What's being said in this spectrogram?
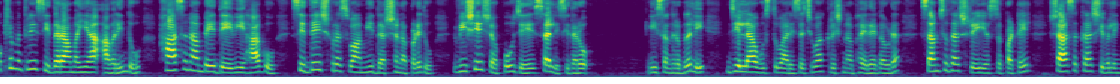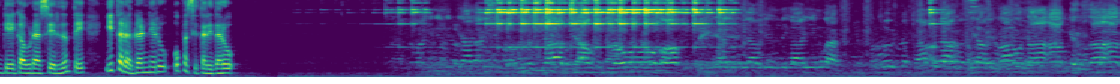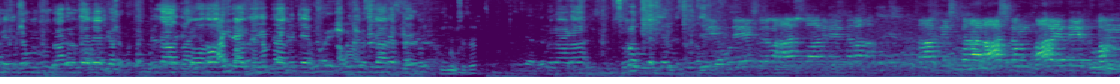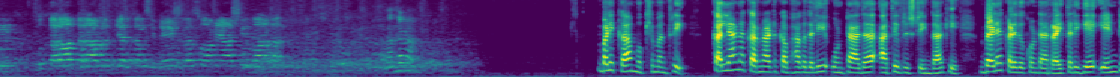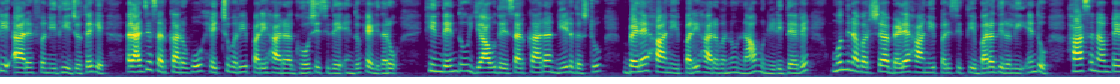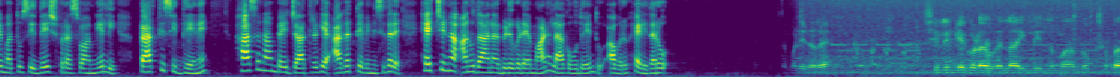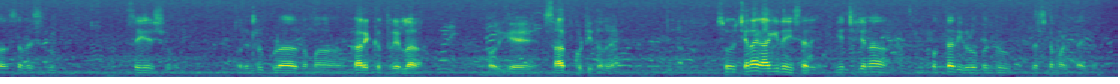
ಮುಖ್ಯಮಂತ್ರಿ ಸಿದ್ದರಾಮಯ್ಯ ಅವರಿಂದು ಹಾಸನಾಂಬೆ ದೇವಿ ಹಾಗೂ ಸಿದ್ದೇಶ್ವರ ಸ್ವಾಮಿ ದರ್ಶನ ಪಡೆದು ವಿಶೇಷ ಪೂಜೆ ಸಲ್ಲಿಸಿದರು. ಈ ಸಂದರ್ಭದಲ್ಲಿ ಜಿಲ್ಲಾ ಉಸ್ತುವಾರಿ ಸಚಿವ ಕೃಷ್ಣ ಭೈರೇಗೌಡ, ಸಂಸದ ಶ್ರೇಯಸ್ ಪಟೇಲ್, ಶಾಸಕ ಶಿವಲಿಂಗೇಗೌಡ ಸೇರಿದಂತೆ ಇತರ ಗಣ್ಯರು ಉಪಸ್ಥಿತರಿದ್ದರು. सर मुख्यमंत्री ಕಲ್ಯಾಣ ಕರ್ನಾಟಕ ಭಾಗದಲ್ಲಿ ಉಂಟಾದ ಅತಿವೃಷ್ಟಿಯಿಂದಾಗಿ ಬೆಳೆ ಕಳೆದುಕೊಂಡ ರೈತರಿಗೆ ಎನ್ಡಿಆರ್ಎಫ್ ನಿಧಿ ಜೊತೆಗೆ ರಾಜ್ಯ ಸರ್ಕಾರವು ಹೆಚ್ಚುವರಿ ಪರಿಹಾರ ಘೋಷಿಸಿದೆ ಎಂದು ಹೇಳಿದರು. ಹಿಂದೆಂದೂ ಯಾವುದೇ ಸರ್ಕಾರ ನೀಡದಷ್ಟು ಬೆಳೆ ಹಾನಿ ಪರಿಹಾರವನ್ನು ನಾವು ನೀಡಿದ್ದೇವೆ. ಮುಂದಿನ ವರ್ಷ ಬೆಳೆ ಹಾನಿ ಪರಿಸ್ಥಿತಿ ಬರದಿರಲಿ ಎಂದು ಹಾಸನಾಂಬೆ ಮತ್ತು ಸಿದ್ದೇಶ್ವರ ಸ್ವಾಮಿಯಲ್ಲಿ ಪ್ರಾರ್ಥಿಸಿದ್ದೇನೆ. ಹಾಸನಾಂಬೆ ಜಾತ್ರೆಗೆ ಅಗತ್ಯವೆನಿಸಿದರೆ ಹೆಚ್ಚಿನ ಅನುದಾನ ಬಿಡುಗಡೆ ಮಾಡಲಾಗುವುದು ಎಂದು ಅವರು ಹೇಳಿದರು. ಮಾಡಿದ್ದಾರೆ. ಶಿವಲಿಂಗೇಗೌಡ ಅವರೆಲ್ಲ ಇಲ್ಲಿ ನಮ್ಮ ಲೋಕಸಭಾ ಸದಸ್ಯರು ಶ್ರೇಯಸ್ ಅವರೆಲ್ಲರೂ ಕೂಡ ನಮ್ಮ ಕಾರ್ಯಕರ್ತರೆಲ್ಲ ಅವರಿಗೆ ಸಾಥ್ ಕೊಟ್ಟಿದ್ದಾರೆ. ಸೊ ಚೆನ್ನಾಗಾಗಿದೆ ಈ ಸಾರಿ. ಹೆಚ್ಚು ಜನ ಭಕ್ತಾದಿಗಳು ಬಂದು ದರ್ಶನ ಮಾಡ್ತಾ ಇದ್ದಾರೆ.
